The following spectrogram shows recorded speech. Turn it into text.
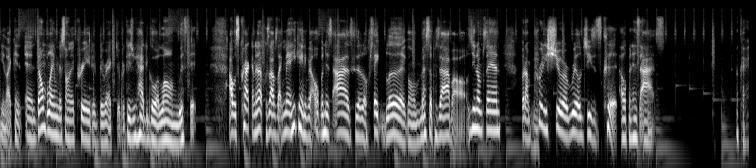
You know, like, and, and don't blame this on a creative director because you had to go along with it. I was cracking up because I was like, man, he can't even open his eyes because a little fake blood gonna mess up his eyeballs. You know what I'm saying? But I'm mm. pretty sure real Jesus could open his eyes. Okay.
